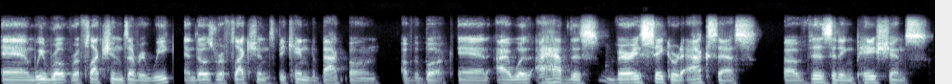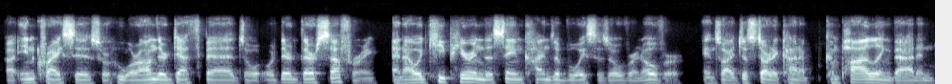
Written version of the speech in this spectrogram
and we wrote reflections every week, and those reflections became the backbone of the book. And I was I have this very sacred access of visiting patients uh, in crisis or who are on their deathbeds or, or they're, they're suffering. And I would keep hearing the same kinds of voices over and over. And so I just started kind of compiling that. And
